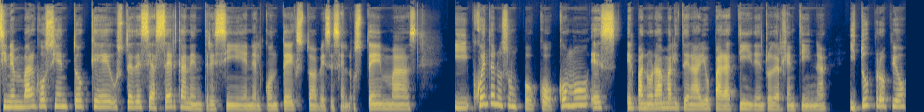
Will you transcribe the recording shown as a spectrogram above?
Sin embargo, siento que ustedes se acercan entre sí en el contexto, a veces en los temas. Y cuéntanos un poco, ¿cómo es el panorama literario para ti dentro de Argentina y tu propio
